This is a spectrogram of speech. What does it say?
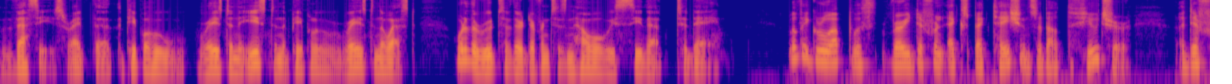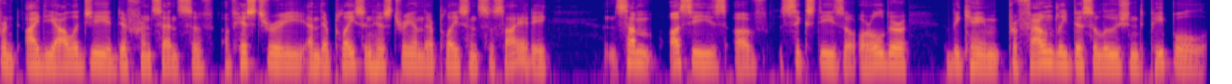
Wessis, right? The, the people who raised in the East and the people who raised in the West. What are the roots of their differences, and how will we see that today? Well, they grew up with very different expectations about the future a different ideology, a different sense of, of history and their place in history and their place in society. Some Ossis of 60s or older became profoundly disillusioned people.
